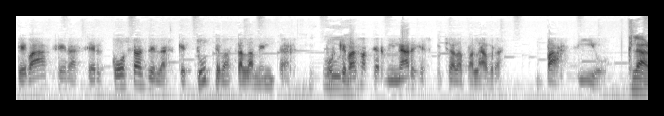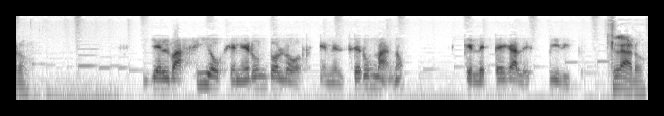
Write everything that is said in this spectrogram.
te va a hacer hacer cosas de las que tú te vas a lamentar. Porque Uy. vas a terminar, escucha la palabra, vacío. Claro. Y el vacío genera un dolor en el ser humano que le pega al espíritu. Claro.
